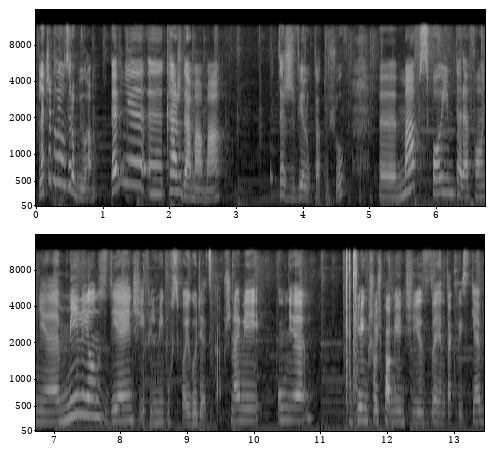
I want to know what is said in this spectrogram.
Dlaczego ją zrobiłam? Pewnie e, każda mama, też wielu tatusiów, e, ma w swoim telefonie milion zdjęć i filmików swojego dziecka. Przynajmniej u mnie większość pamięci jest zajęta Kriskiem,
